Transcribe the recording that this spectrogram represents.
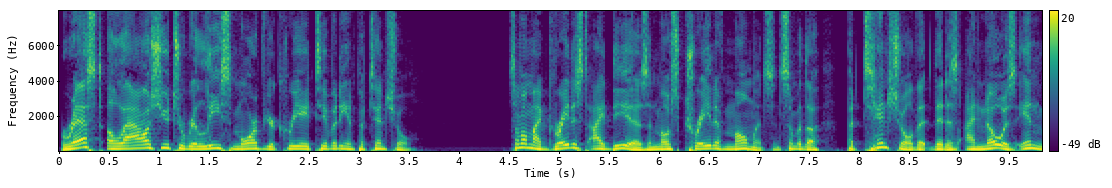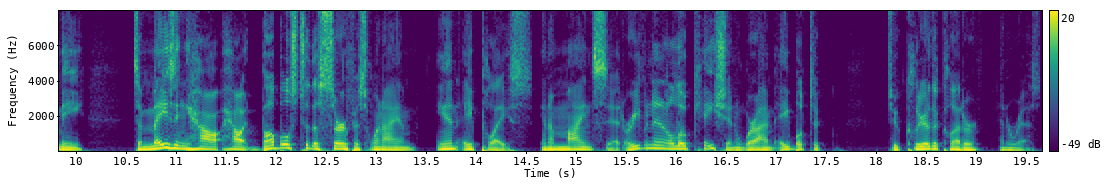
Rest allows you to release more of your creativity and potential. Some of my greatest ideas and most creative moments and some of the potential that, that is I know is in me, it's amazing how, how it bubbles to the surface when I am in a place, in a mindset, or even in a location where I'm able to, to clear the clutter and rest.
